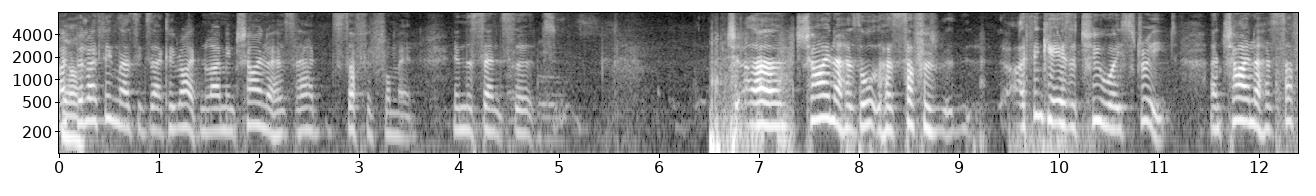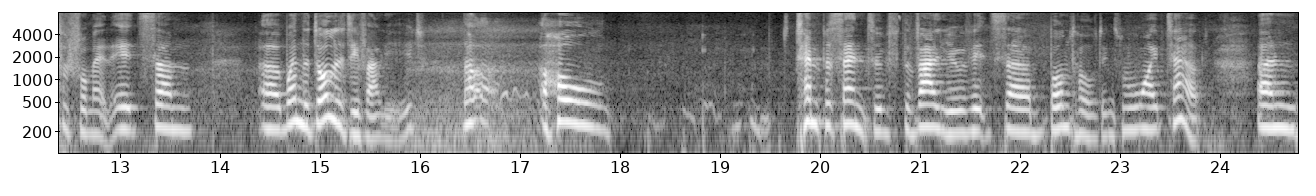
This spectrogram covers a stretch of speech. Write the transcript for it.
I, Yeah. but I think that's exactly right. And I mean, China has had suffered from it in the sense that Ch- uh, China has al- has suffered. I think it is a two-way street, and China has suffered from it. It's um, uh, when the dollar devalued, the, a whole. 10% of the value of its uh, bond holdings were wiped out. And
